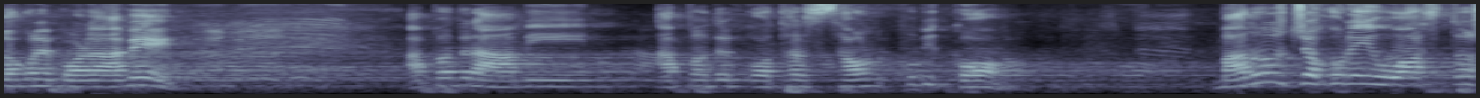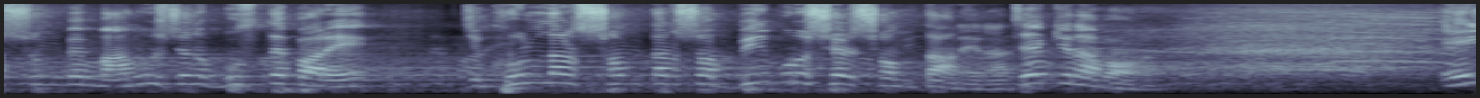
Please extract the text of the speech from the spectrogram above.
সকলে পড়া আমি আপনাদের আমি আপনাদের কথার সাউন্ড খুবই কম। মানুষ যখন এই ওয়াজটা শুনবে, মানুষ যেন বুঝতে পারে যে খুলনার সন্তান সব বীরপুরুষের সন্তান এরা, ঠিক কিনা বল? এই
